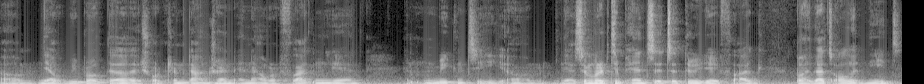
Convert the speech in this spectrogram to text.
Um, yeah we broke the short-term downtrend and now we're flagging again. And we can see um, yeah similar to pins it's a three-day flag but that's all it needs.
